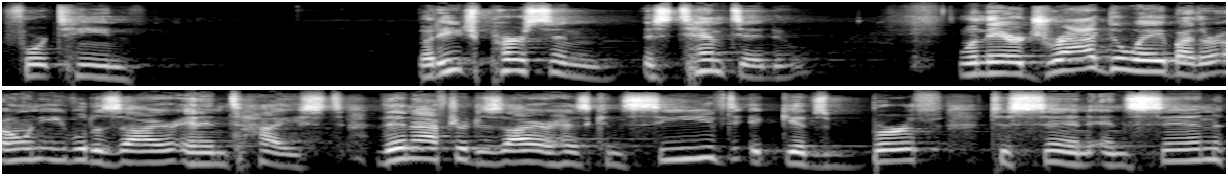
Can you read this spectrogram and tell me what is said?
14. But each person is tempted when they are dragged away by their own evil desire and enticed. Then, after desire has conceived, it gives birth to sin. And sin,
